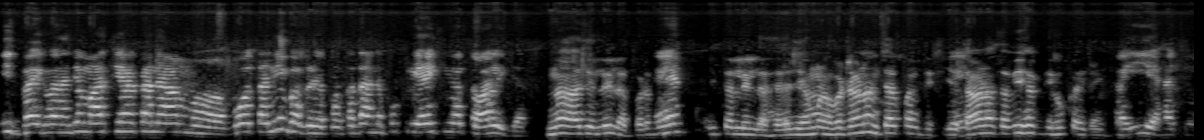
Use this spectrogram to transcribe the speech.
ઈ જ ભાઈ વાળા જો માથે આકા ને આમ બોતા નહીં બગડે પણ કદાચ ને પુકડી આઈકી હોત તો હાલી જાય ના હજી લીલા પડે. હે? ઈ તો લીલા હે હજી હમણાં વટાણા ને ચાર પાંચ દિવસ. ધાણા તો વીહક દી હુકાઈ જાય. ઈ સાચું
